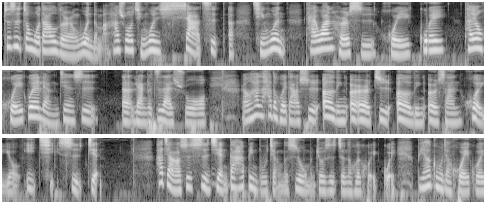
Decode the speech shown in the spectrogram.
这是中国大陆的人问的嘛？他说，请问下次呃，请问台湾何时回归？他用‘回归’两件事呃两个字来说，然后他他的回答是：二零二二至二零二三会有一起事件。”他讲的是事件，但他并不讲的是我们就是真的会回归。不要跟我讲回归，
